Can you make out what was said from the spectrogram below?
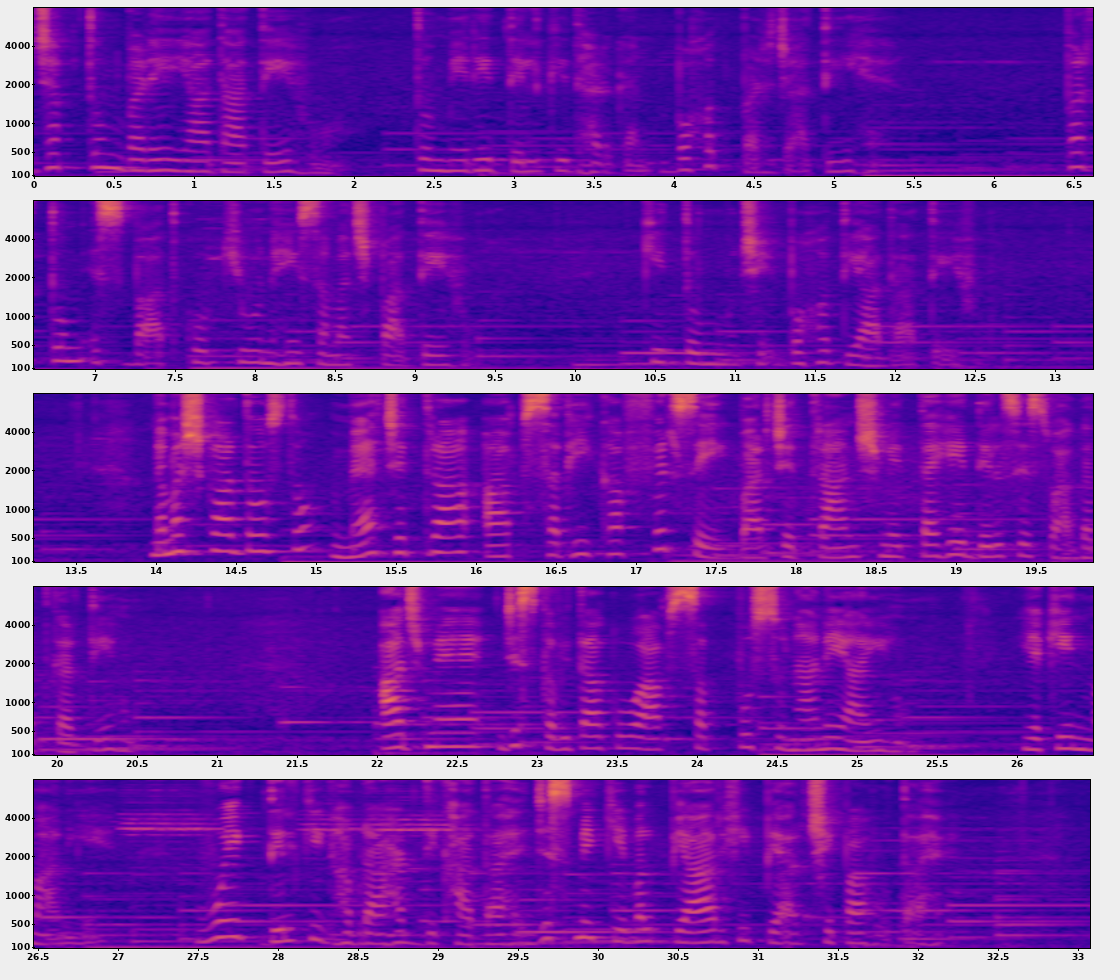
जब तुम बड़े याद आते हो तो मेरे दिल की धड़कन बहुत बढ़ जाती है। पर तुम इस बात को क्यों नहीं समझ पाते हो कि तुम मुझे बहुत याद आते हो? नमस्कार दोस्तों, मैं चित्रा, आप सभी का फिर से एक बार चित्रांश में तहे दिल से स्वागत करती हूँ। आज मैं जिस कविता को आप सबको सुनाने आई हूँ, यकीन मानिए वो एक दिल की घबराहट दिखाता है, जिसमें केवल प्यार ही प्यार छिपा होता है।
